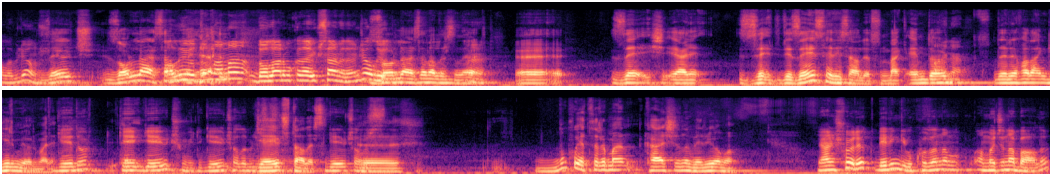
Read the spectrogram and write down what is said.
alabiliyor musun? Z3 zorlarsan Alıyordun ama dolar bu kadar yükselmeden önce alıyordun. zorlarsan alırsın evet. Ee, Z yani Z, Z serisi alıyorsun. Bak M4'lere falan girmiyorum hani. G4, G, G3 müydü? G3 alabilirsin. G3 de alırsın. G3 alırsın. Ee, bu yatırımın karşılığını veriyor mu? Yani şöyle dediğim gibi kullanım amacına bağlı.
